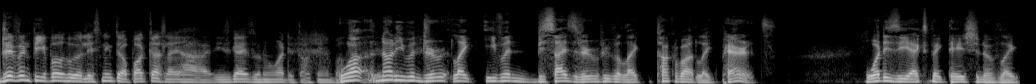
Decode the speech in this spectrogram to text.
driven people who are listening to a podcast like ah these guys don't know what they're talking about. Well, not even driven. Like even besides driven people, like talk about like parents. What is the expectation of like,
